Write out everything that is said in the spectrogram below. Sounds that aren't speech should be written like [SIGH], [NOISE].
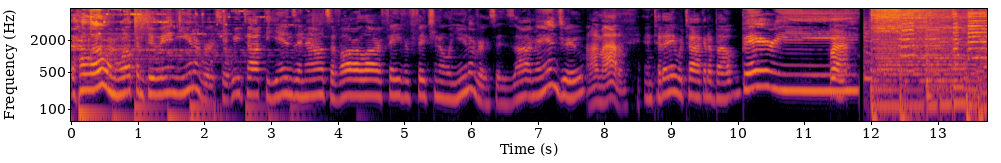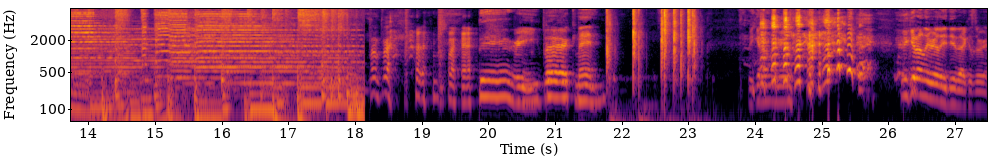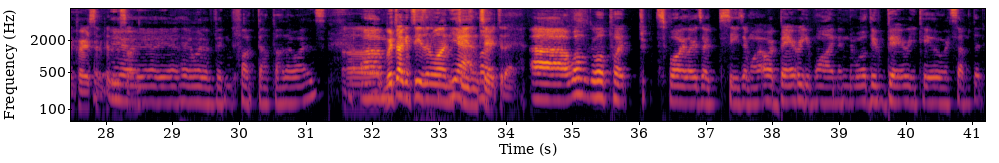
Hello and welcome to In Universe, where we talk the ins and outs of all our favorite fictional universes. I'm Andrew, I'm Adam. and today we're talking about Barry. Ba- Barry Berkman. We can only [LAUGHS] we can only really do that because we're in person for Yeah, this yeah, one. yeah. It would have been fucked up otherwise. Uh, Um, we're talking season one, yeah, season two look. today. Uh, we'll we'll put spoilers of season one or Barry one, and we'll do Barry two or something.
